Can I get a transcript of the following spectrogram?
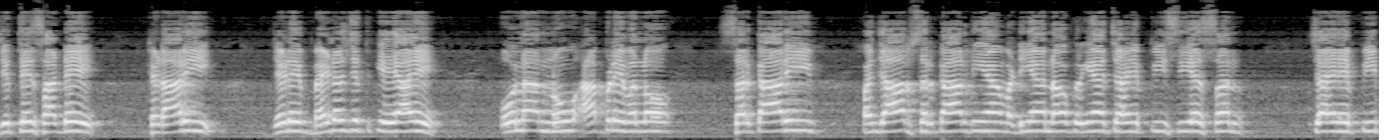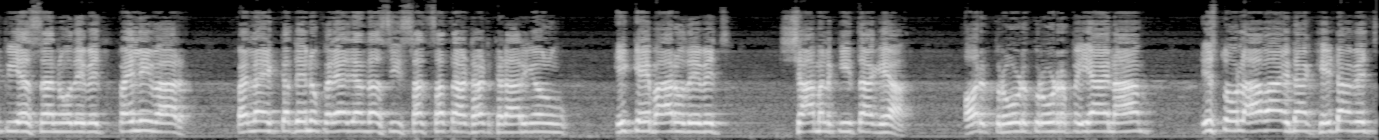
ਜਿੱਥੇ ਸਾਡੇ ਖਿਡਾਰੀ ਜਿਹੜੇ ਮੈਡਲ ਜਿੱਤ ਕੇ ਆਏ, ਉਹਨਾਂ ਨੂੰ ਆਪਣੇ ਵੱਲੋਂ ਸਰਕਾਰੀ, ਪੰਜਾਬ ਸਰਕਾਰ ਦੀਆਂ ਵੱਡੀਆਂ ਨੌਕਰੀਆਂ, ਚਾਹੇ ਪੀਸੀਐਸ ਸਨ ਚਾਹੇ ਪੀਪੀਐਸ ਸਨ ਉਹਦੇ ਵਿੱਚ ਪਹਿਲੀ ਵਾਰ, ਪਹਿਲਾਂ ਇੱਕ ਅੱਧੇ ਨੂੰ ਕਰਿਆ ਜਾਂਦਾ ਸੀ 7-7 8-8 ਖਿਡਾਰੀਆਂ ਨੂੰ ਇੱਕੇ ਵਾਰ ਉਹਦੇ ਵਿੱਚ ਸ਼ਾਮਲ ਕੀਤਾ ਗਿਆ। ਔਰ ਕਰੋੜ ਕਰੋੜ ਰੁਪਈਆ ਇਨਾਮ। ਇਸ ਤੋਂ ਇਲਾਵਾ ਇਹਨਾਂ ਖੇਡਾਂ ਵਿੱਚ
